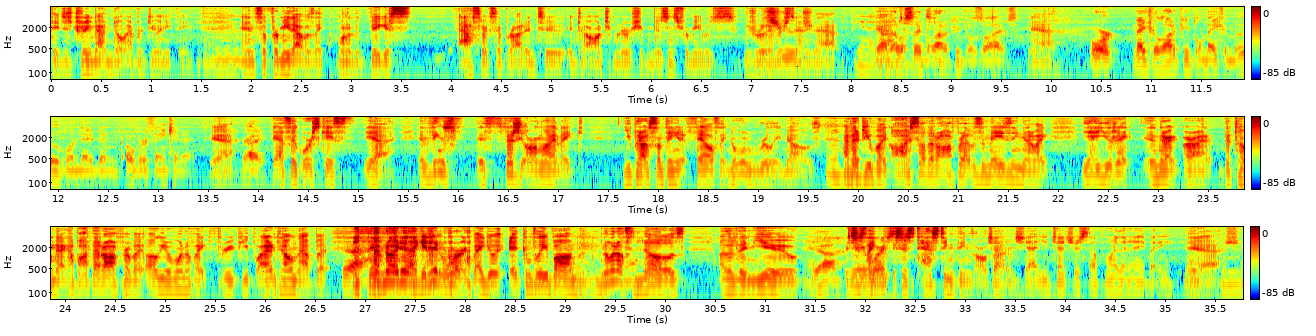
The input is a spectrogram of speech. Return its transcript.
they just dream out and don't ever do anything. And so for me, that was like one of the biggest aspects I brought into into entrepreneurship and business for me was was really It's huge. understanding that. Yeah, that'll save a lot of people's lives. Yeah, Or make a lot of people make a move when they've been overthinking it. yeah, Right. Yeah, it's like worst case. Yeah, and things, especially online, like you put out something and it fails, like no one really knows. I've had people like, oh, I saw that offer, that was amazing, and I'm like, yeah, you're right. And they're like, all right, they told me like I bought that offer. I'm like, oh, you're one of like three people. I didn't tell them that, but Yeah. they have no idea. Like it didn't work. Like it, it completely bombed. No one else knows other than you. Yeah. It's You're just like it's just testing things all the time. Yeah, you judge yourself more than anybody. Yeah. for sure.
